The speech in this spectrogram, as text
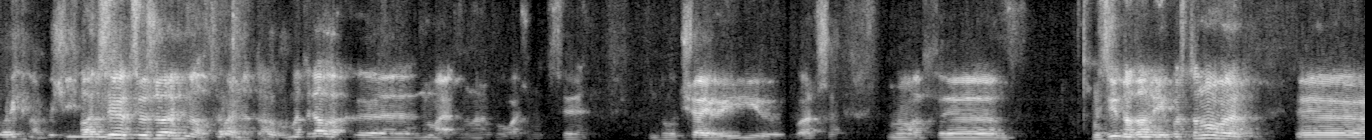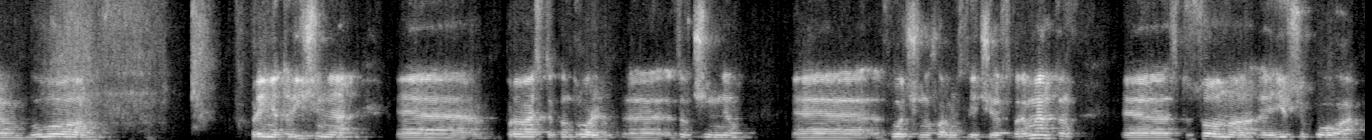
оригінал. Ви ще її А не- це, це вже оригінал, це Правильно, так. В матеріалах е, немає основної поваження. Це долучаю її перше. Ну, от, е, згідно даної постанови е, було прийнято рішення е, провести контроль е, за вчиненням злочину у формі слідчого експерименту стосовно Євсюкова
